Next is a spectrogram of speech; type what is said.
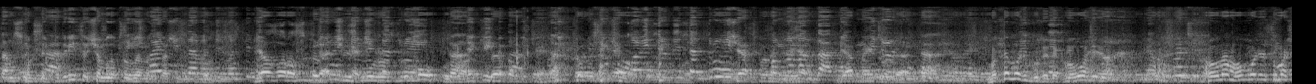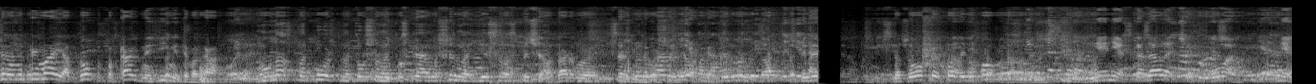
там суть? Максим, подивіться, в чому була проблема з першим. Я зараз скажу візьму роздруковку. Який там виходить? 182 одномандатний. Бо це може бути технологія. Коли нам говорять, що машина не приймає, а то пускають надійні ТВК. Ну, у нас на кожне, то, що не пускає машина, є розпечатка. Зараз ми Це ж не да. До того приходить ніхто буде. Ні, ні, сказали, що, увага, ні,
